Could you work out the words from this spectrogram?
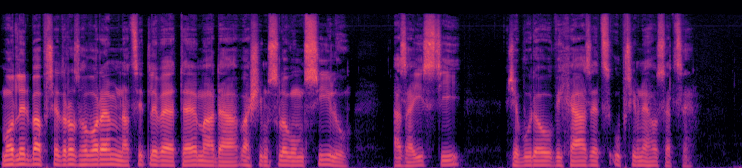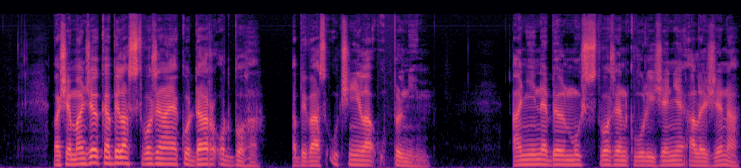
Modlitba před rozhovorem na citlivé téma dá vašim slovům sílu a zajistí, že budou vycházet z upřímného srdce. Vaše manželka byla stvořena jako dar od Boha, aby vás učinila úplným. Ani nebyl muž stvořen kvůli ženě, ale žena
